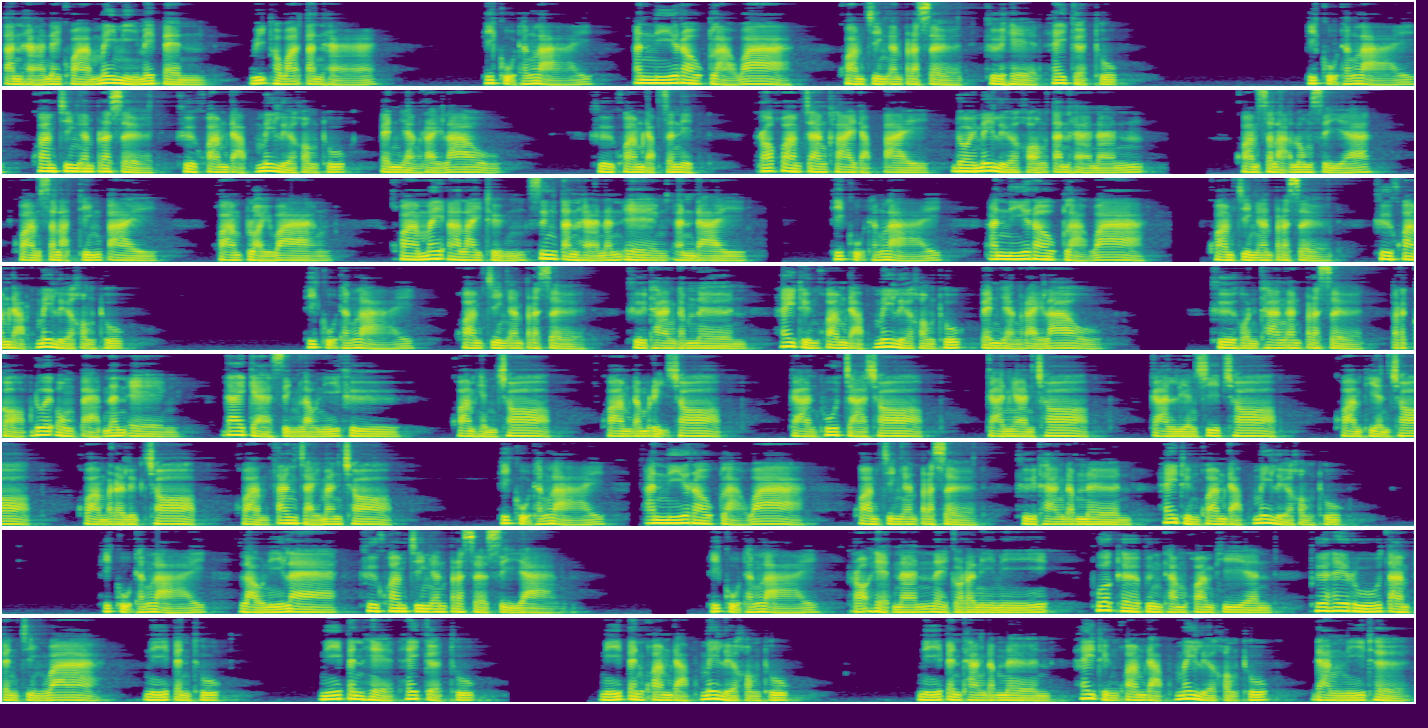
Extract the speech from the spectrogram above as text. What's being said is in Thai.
ตัณหาในความไม่มีไม่เป็น วิภวะตัณหาพิกุทั้งหลาย อันนี้เรากล่าวว่า ความจริงอันประเสริฐคือเหตุให้เกิดทุกข์พิกุทั้งหลาย ความจริงอันประเสริฐคือความดับไม่เหลือของทุกข์เป็นอย่างไรเล่า คือความดับสนิท เพราะความจางคลายดับไป โดยไม่เหลือของตัณหานั้น ความสละลงเสีย ความสลัดทิ้งไป ความปล่อยวาง ความไม่อาลัยถึงซึ่งตัณหานั้นเองอันใดพิกุทั้งหลาย อันนี้เรากล่าวว่า ความจริงอันประเสริฐคือความดับไม่เหลือของทุกข์พิกุทั้งหลาย ความจริงอันประเสริฐ คือทางดำเนินให้ถึงความดับไม่เหลือของทุกข์เป็นอย่างไรเล่า คือหนทางอันประเสริฐ ประกอบด้วยองค์แปดนั่นเอง ได้แก่สิ่งเหล่านี้คือ ความเห็นชอบ ความดำริชอบ การพูดจาชอบ การงานชอบ การเลี้ยงชีพชอบ ความเพียรชอบ ความระลึกชอบ ความตั้งใจมั่นชอบพิกุทั้งหลาย อันนี้เรากล่าวว่า ความจริงอันประเสริฐ คือทางดำเนินให้ถึงความดับไม่เหลือของทุกข์ พิกุทั้งหลาย เหล่านี้แล คือความจริงอันประเสริฐสี่อย่างพิกุทั้งหลาย เพราะเหตุนั้นในกรณีนี้ พวกเธอพึงทำความเพียร เพื่อให้รู้ตามเป็นจริงว่า นี้เป็นทุกข์ นี้เป็นเหตุให้เกิดทุกข์ นี้เป็นความดับไม่เหลือของทุกข์ นี้เป็นทางดำเนินให้ถึงความดับไม่เหลือของทุกข์ ดังนี้เถิด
